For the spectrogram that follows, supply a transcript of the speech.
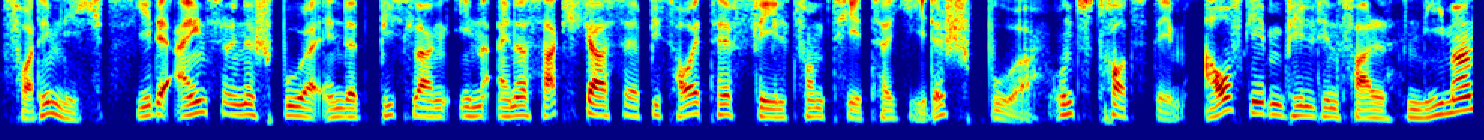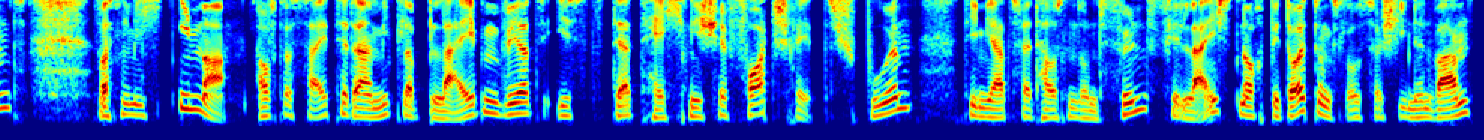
vor dem Nichts. Jede einzelne Spur endet bislang in einer Sackgasse. Bis heute fehlt vom Täter jede Spur. Und trotzdem, aufgeben will den Fall niemand. Was nämlich immer auf der Seite der Ermittler bleiben wird, ist der technische Fortschritt. Spuren, die im Jahr 2005 vielleicht noch bedeutungslos erschienen waren,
